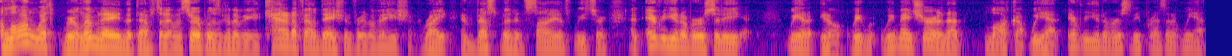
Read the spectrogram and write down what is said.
along with we're eliminating the deficit and a surplus, is going to be Canada Foundation for Innovation, right? Investment in science, research, and every university, we had, you know, we, we made sure in that lockup, we had every university president, we had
